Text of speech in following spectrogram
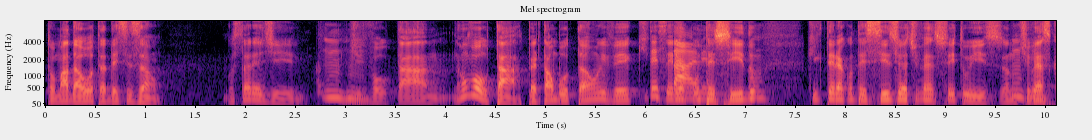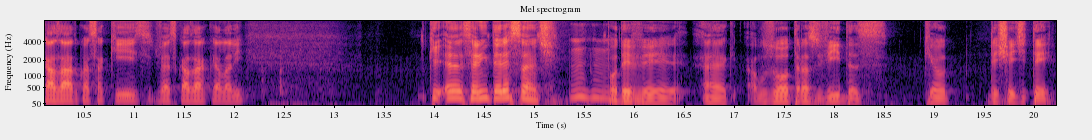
tomado a outra decisão. Gostaria de, de voltar. Não voltar, apertar um botão e ver o que, que teria acontecido. O que, que teria acontecido se eu tivesse feito isso? Se eu não Uhum. tivesse casado com essa aqui, se eu tivesse casado com aquela ali. Que, eh, seria interessante Uhum. poder ver eh, as outras vidas que eu deixei de ter.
